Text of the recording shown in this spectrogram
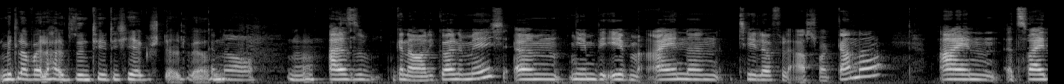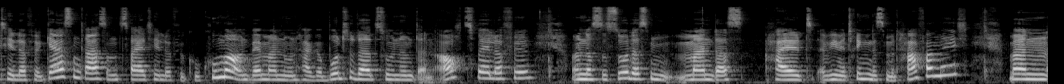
mittlerweile halt synthetisch hergestellt werden. Genau. Ja. Also genau, die goldene Milch ähm, nehmen wir eben einen Teelöffel Ashwagandha, ein, äh, zwei Teelöffel Gerstengras und zwei Teelöffel Kurkuma und wenn man nun Hagebutte dazu nimmt, dann auch zwei Löffel. Und das ist so, dass man das halt, wie wir trinken das mit Hafermilch. Man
